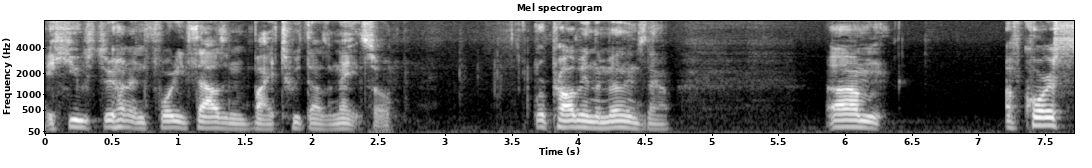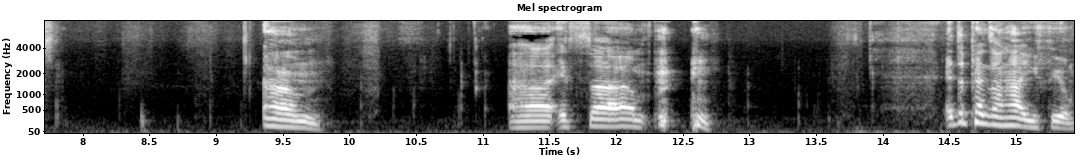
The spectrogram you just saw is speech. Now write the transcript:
a huge 340,000 by 2008. So we're probably in the millions now. Um, of course, um, uh, it's um, it depends on how you feel.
